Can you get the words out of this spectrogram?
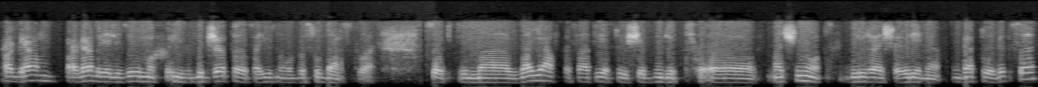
программ, программ, реализуемых из бюджета союзного государства. Собственно, заявка соответствующая будет, начнет в ближайшее время готовиться.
